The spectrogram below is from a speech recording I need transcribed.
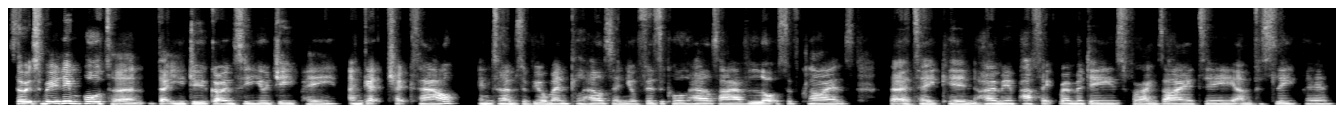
So it's really important that you do go and see your GP and get checked out in terms of your mental health and your physical health. I have lots of clients that are taking homeopathic remedies for anxiety and for sleeping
